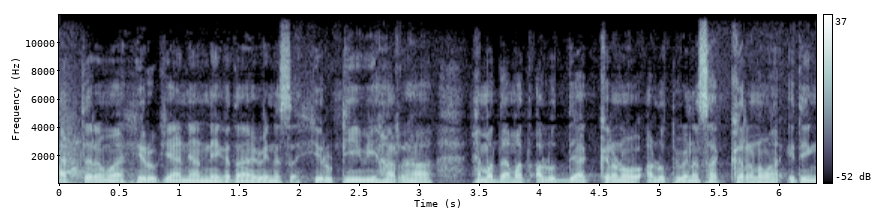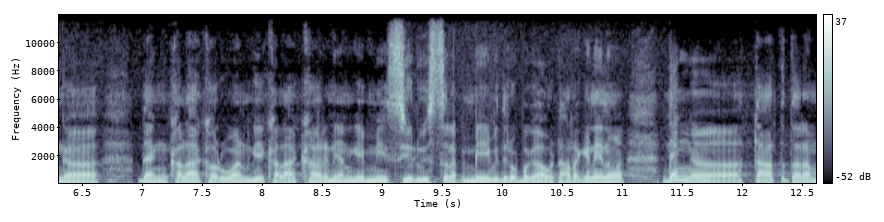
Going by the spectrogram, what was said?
ඇත්තරම හිරු කියන්න යන්නේ එක තමයි වෙනස. හිරු ටීවී හරහා හැමදාමත් අලුත් දෙයක් කරනවා, අලුත් වෙනසක් කරනවා. ඉතින් අ, දැන් කලාකරුවන්ගේ කලාකාරණයන්ගේ මේ සියලු විස්තර අපි මේ විදිහට ඔබ ගාවට අරගෙන එනවා. දැන් අ, තාත්තා තරම්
